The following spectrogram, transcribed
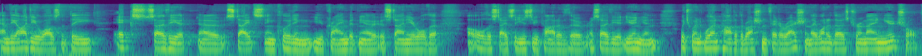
And the idea was that the ex-Soviet uh, states, including Ukraine, but you know Estonia, all the all the states that used to be part of the Soviet Union, which weren't part of the Russian Federation, they wanted those to remain neutral.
